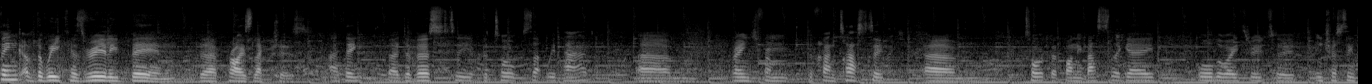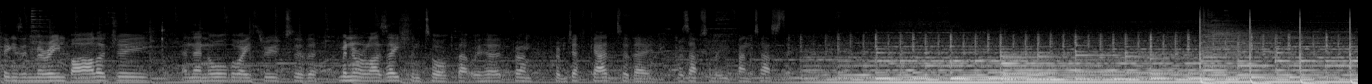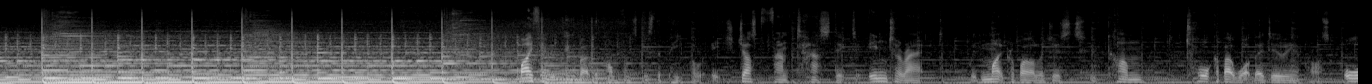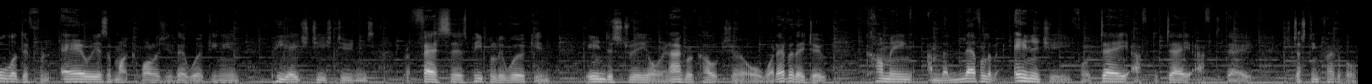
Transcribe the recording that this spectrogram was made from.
thing of the week has really been the prize lectures. I think the diversity of the talks that we've had um, range from the fantastic um, talk that Bonnie Bassler gave all the way through to interesting things in marine biology and then all the way through to the mineralisation talk that we heard from, from Jeff Gadd today it was absolutely fantastic. My favourite thing about the conference is the people. It's just fantastic to interact with microbiologists who've come to talk about what they're doing across all the different areas of microbiology they're working in, PhD students, professors, people who work in industry or in agriculture or whatever they do, coming and the level of energy for day after day after day is just incredible.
